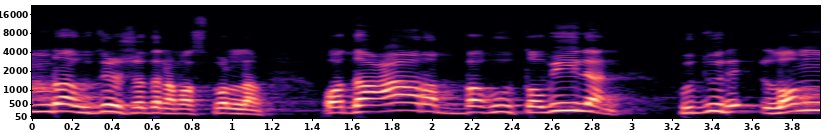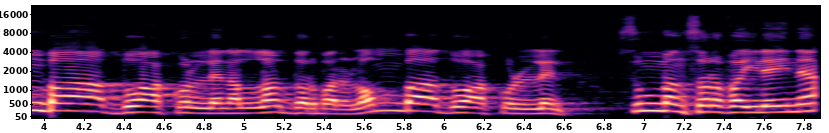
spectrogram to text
আমরা হুজুরের সাথে নামাজ পড়লাম। ও দা রব্বাহু তবিলান, হুজুর লম্বা দোয়া করলেন, আল্লাহর দরবারে লম্বা দোয়া করলেন। সুম্মান সরফা ইলাইনা,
